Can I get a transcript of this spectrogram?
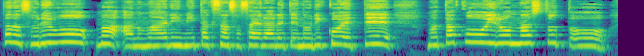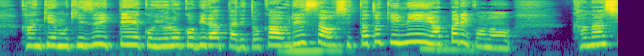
ただそれを、まあ、あの、周りにたくさん支えられて乗り越えて、またこう、いろんな人と関係も築いて、こう、喜びだったりとか、うん。嬉しさを知った時に、やっぱりこの、悲し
